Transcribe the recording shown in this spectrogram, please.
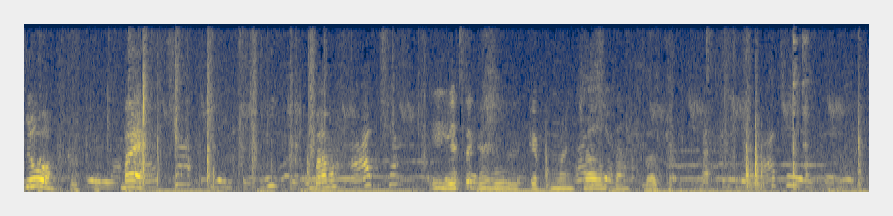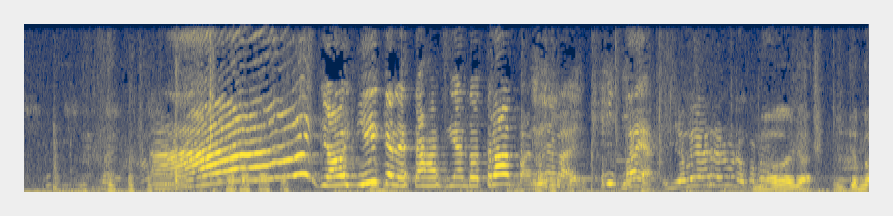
Subo. Vaya. Vamos. Y este que, que manchado está. ¡Ah! Yo oí que le estás haciendo trampa. No vaya. Vaya, yo voy a agarrar uno. ¿cómo? No, oiga, y que no,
